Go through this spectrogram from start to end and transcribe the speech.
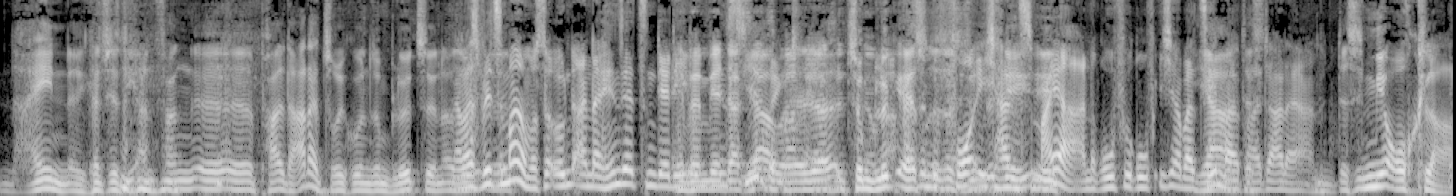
nein, du kannst jetzt nicht anfangen, äh, äh, Paul Dardai zurückholen, so ein Blödsinn. Also, Ja, was willst du machen? Du musst da irgendeiner hinsetzen, der die Ey, wenn wir das Ziel Ja, bringt. ja, äh, zum ja Glück erst Also bevor ich Hans Meier anrufe, rufe ich aber zehnmal Paul das, Dardai an. das ist mir auch klar.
